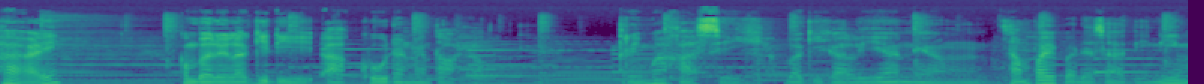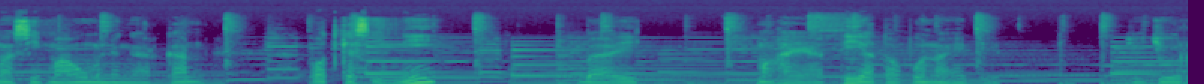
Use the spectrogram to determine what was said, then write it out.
Hai, kembali lagi di Aku dan Mental Health. Terima kasih bagi kalian yang sampai pada saat ini masih mau mendengarkan podcast ini, baik menghayati ataupun ngedit. Jujur,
